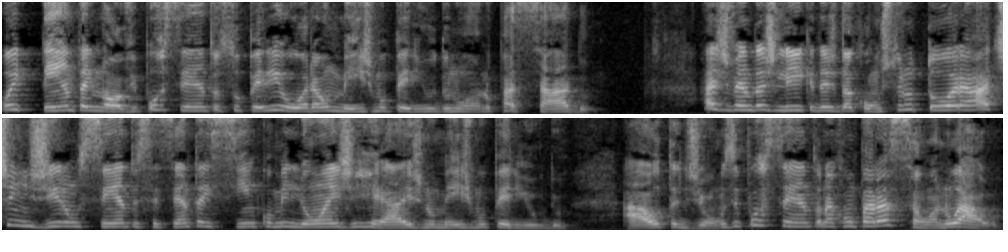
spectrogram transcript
89% superior ao mesmo período no ano passado. As vendas líquidas da construtora atingiram 165 milhões de reais no mesmo período, alta de 11% na comparação anual.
